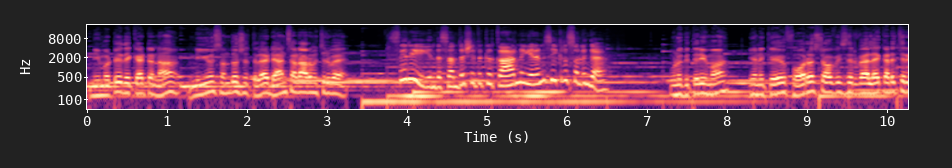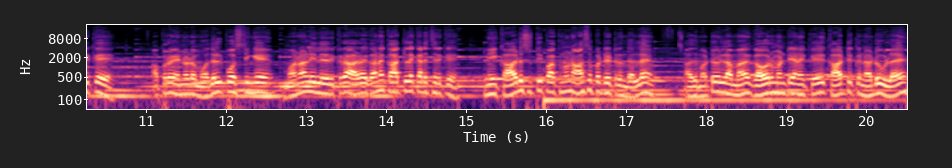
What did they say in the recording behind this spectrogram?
நீ மட்டும் இதை கேட்டனா நீயும் சந்தோஷத்தில் டான்ஸ் ஆட ஆரம்பிச்சிருவ. சரி இந்த சந்தோஷத்துக்கு காரணம் என்னன்னு சீக்கிரம் சொல்லுங்க. உனக்கு தெரியுமா? எனக்கு ஃபாரஸ்ட் ஆஃபீஸர் வேலை கிடைச்சிருக்கு. அப்புறம் என்னோட முதல் போஸ்டிங்கே மணாலியில் இருக்கிற அழகான காட்டில் கிடைச்சிருக்கு. நீ காடு சுற்றி பார்க்கணுன்னு ஆசைப்பட்டுட்டு இருந்தல்ல? அது மட்டும் இல்லாமல் கவர்மெண்ட் எனக்கு காட்டுக்கு நடுவில்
